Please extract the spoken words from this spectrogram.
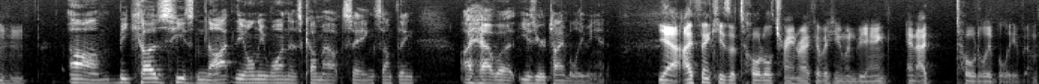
Mm-hmm. Um, because he's not the only one that's come out saying something, I have a easier time believing it. Yeah, I think he's a total train wreck of a human being, and I totally believe him.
